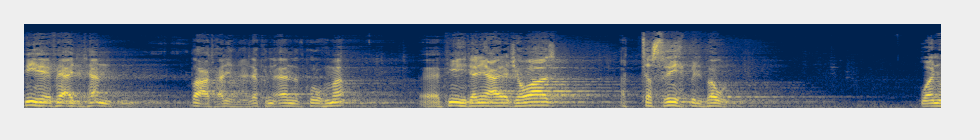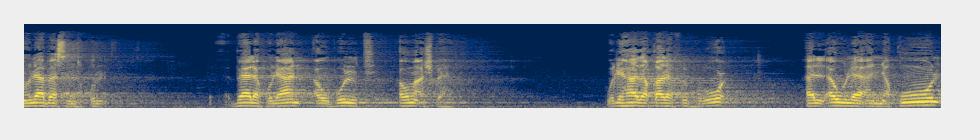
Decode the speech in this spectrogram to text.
فيه فائدتان ضاعت علينا لكن الآن نذكرهما. فيه دليل على جواز التصريح بالبول. وأنه لا بأس أن تقول بال فلان أو بلت أو ما أشبهه. ولهذا قال في الفروع الأولى أن يقول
